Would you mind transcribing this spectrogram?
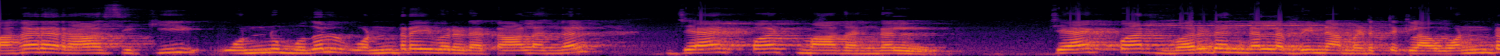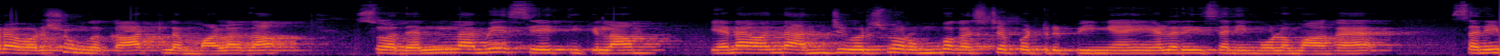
மகர ராசிக்கு ஒன்று முதல் ஒன்றரை வருட காலங்கள் ஜாக்பாட் மாதங்கள். ஜாக்பாட் வருடங்கள் அப்படின்னு நம்ம எடுத்துக்கலாம். ஒன்றரை வருஷம் உங்கள் காட்டில் மழை தான். ஸோ அதெல்லாமே சேர்த்திக்கலாம். ஏன்னா வந்து அஞ்சு வருஷமாக ரொம்ப கஷ்டப்பட்டிருப்பீங்க ஏழரை சனி மூலமாக. சனி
